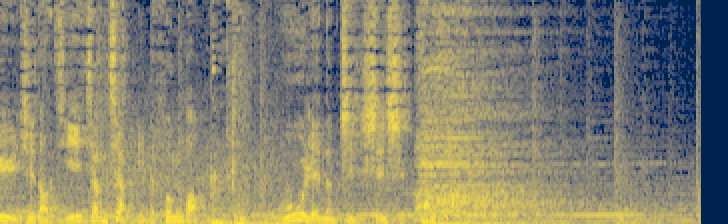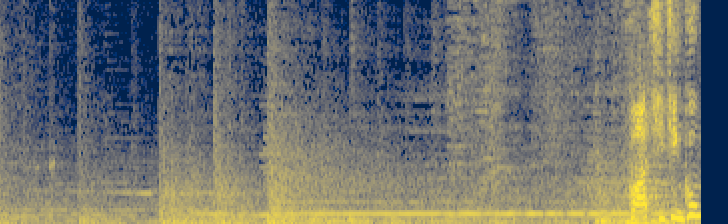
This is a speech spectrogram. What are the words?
预知到即将降临的风暴，无人能置身事外。发起进攻，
